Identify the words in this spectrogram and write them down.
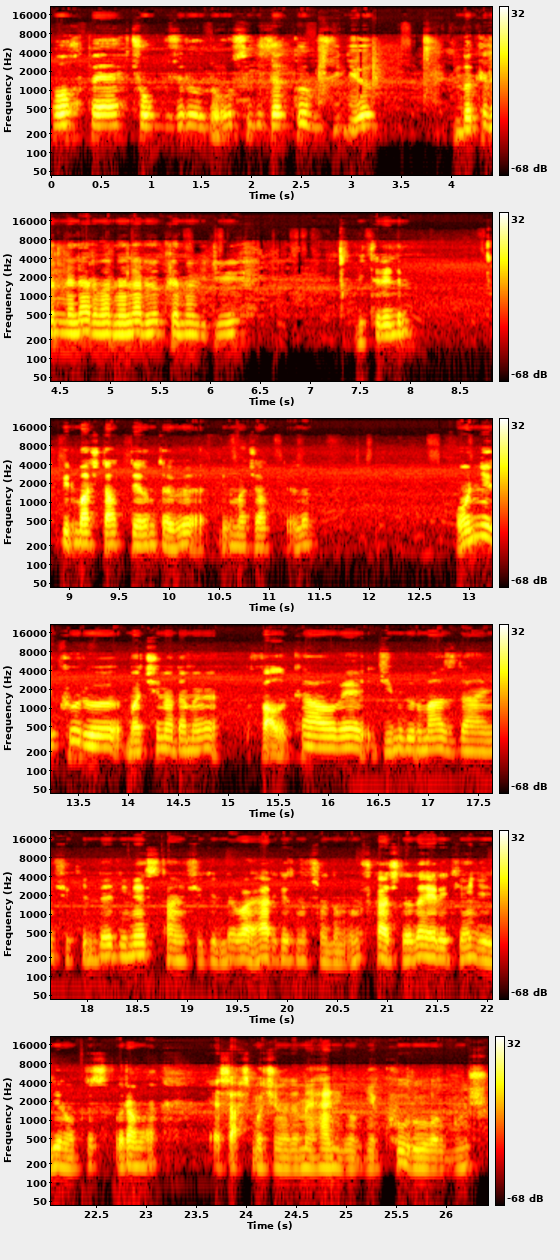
Oh be çok güzel oldu. 18 dakika olmuş video. Bakalım neler var neler yok hemen videoyu bitirelim. Bir maç da atlayalım tabi. Bir maç atlayalım. Onyekuru maçın adamı Falcao ve Jimmy Durmaz da aynı şekilde. Dines de aynı şekilde. Vay herkes maçın adamı olmuş. Karşıda da Harry Kane 7.0 ama esas maçın adamı Henry Onyekuru olmuş.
